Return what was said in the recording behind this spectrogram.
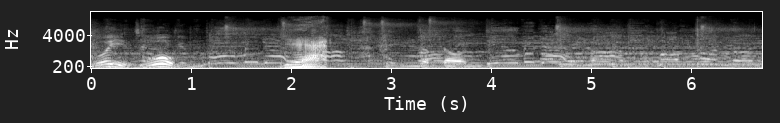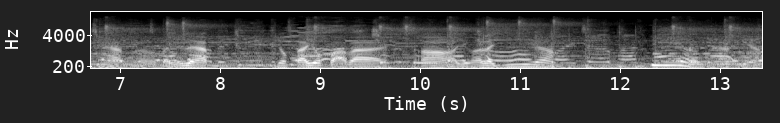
เฮ้ยโว้แย่เกือบโดนนะครับเออไปเรื่อยๆครับยกซ้ายยกขวาไปอ่าอย่างนั้นแหละเยี่ยมเยี่ยมนะเยี่ยม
